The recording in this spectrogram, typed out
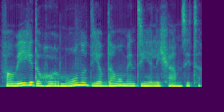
vanwege de hormonen die op dat moment in je lichaam zitten.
